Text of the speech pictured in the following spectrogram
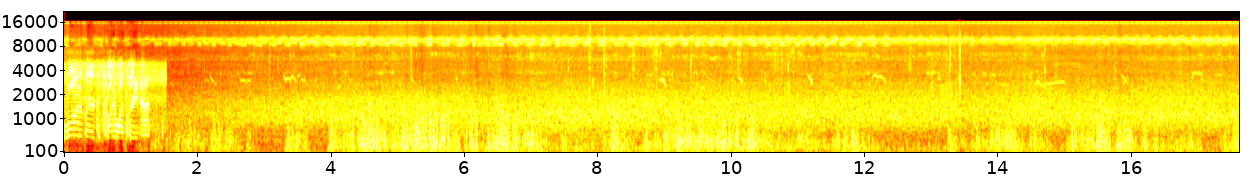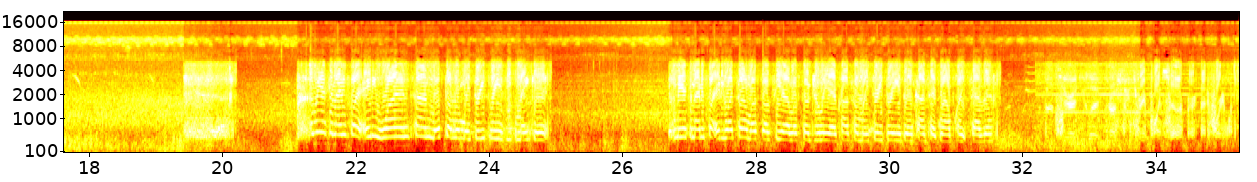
1, American 2139. American 9481, turn left on runway 33 if you can make it. American 9481, turn left on Sierra, left on Juliet, cross runway 33, then contact ground point 7. Sierra Juliet, crossing 3.7, American 9041.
